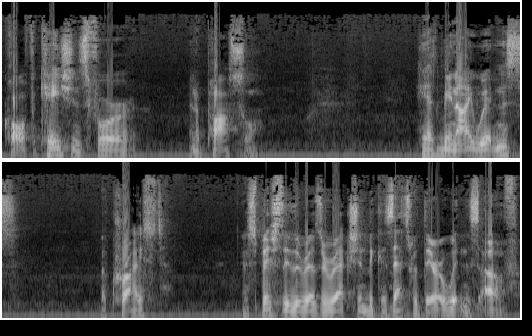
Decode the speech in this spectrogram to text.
qualifications for an apostle. He has to be an eyewitness of Christ, especially the resurrection, because that's what they're a witness of.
